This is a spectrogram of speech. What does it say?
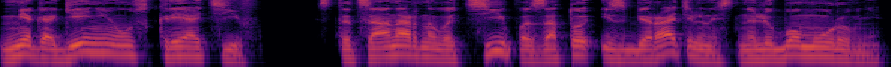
Мегагениус Креатив, стационарного типа, зато избирательность на любом уровне.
